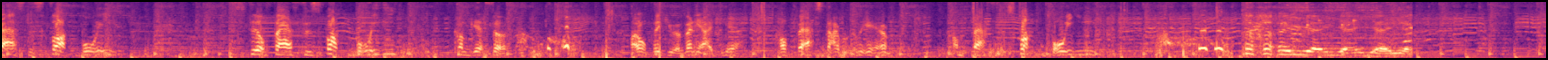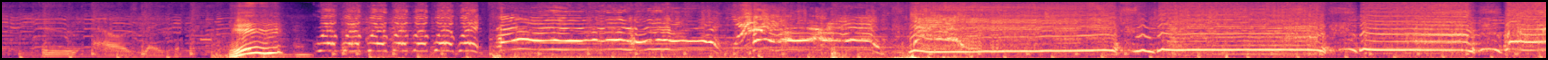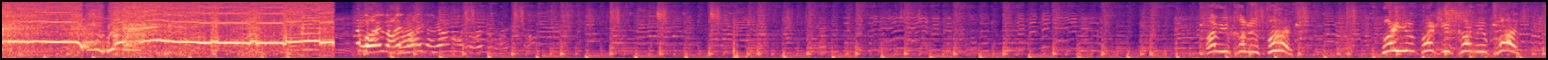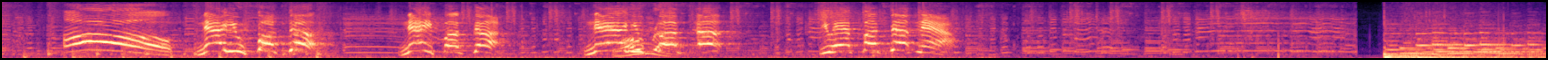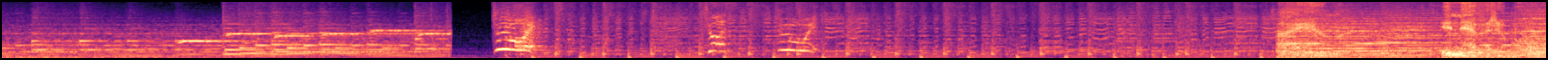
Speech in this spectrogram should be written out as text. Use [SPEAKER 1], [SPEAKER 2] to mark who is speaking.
[SPEAKER 1] fast as fuck, boy. Still fast as fuck, boy. Come get some. I don't think you have any idea how fast I really am. I'm fast as fuck, boy.
[SPEAKER 2] yeah, yeah, yeah, yeah.
[SPEAKER 3] Two hours later.
[SPEAKER 4] Why are you coming fast? Why are you fucking coming fast?
[SPEAKER 5] Oh, now you fucked up. Now you fucked up. Now you
[SPEAKER 2] All right.
[SPEAKER 5] fucked up. You have fucked up now.
[SPEAKER 4] Do it! Just do it!
[SPEAKER 2] Inevitable.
